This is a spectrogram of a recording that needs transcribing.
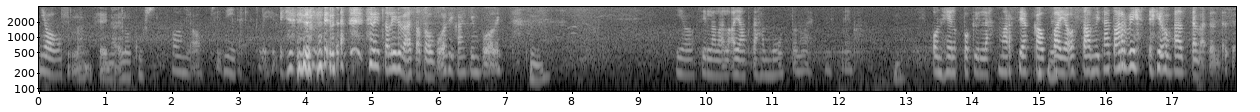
Joo, silloin heinä-elokuussa. on joo. Sitten niitäkin tuli hyvin. Nyt oli hyvä satovuosi kaikin puolin. Mm. Joo, sillä lailla ajat vähän muuttunut. Että nyt niin on helppo kyllä marssia kauppaan Niin. ja ostaa mitä tarvii, ei ole välttämätöntä se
